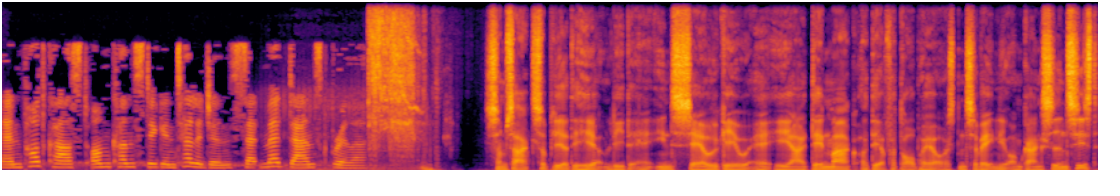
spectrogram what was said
En podcast om kunstig intelligens set med dansk briller. Som sagt, så bliver det her lidt af en særudgave af AI Danmark, og derfor dropper jeg også den sædvanlige omgang siden sidst,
